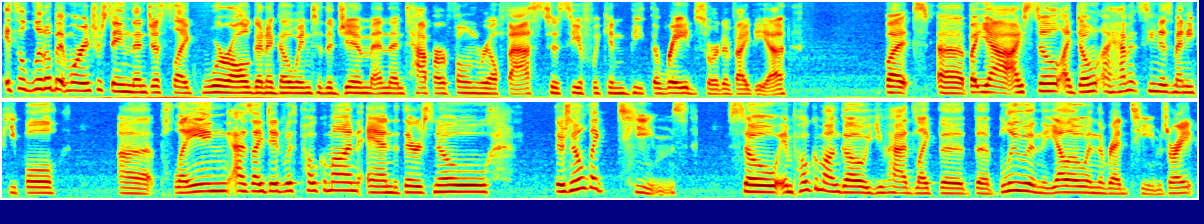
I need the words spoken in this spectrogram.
it's a little bit more interesting than just like we're all going to go into the gym and then tap our phone real fast to see if we can beat the raid sort of idea but uh, but yeah, I still I don't I haven't seen as many people uh, playing as I did with Pokemon, and there's no there's no like teams. So in Pokemon Go, you had like the the blue and the yellow and the red teams, right?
